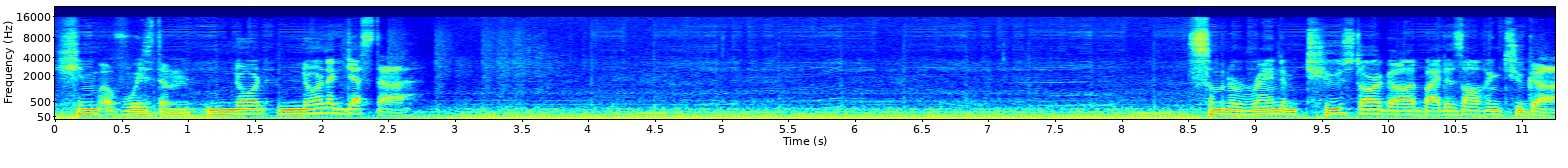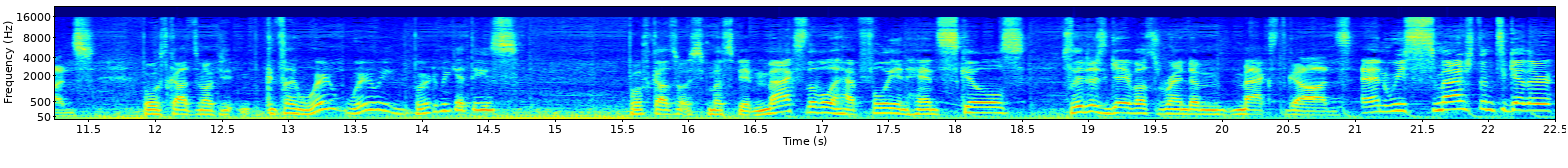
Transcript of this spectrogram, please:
Hymn of Wisdom. Norn Nornagesta. Summon a random two-star god by dissolving two gods. Both gods must be. It's like where where do we where do we get these? Both gods must, be at max level and have fully enhanced skills. So they just gave us random maxed gods, and we smashed them together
